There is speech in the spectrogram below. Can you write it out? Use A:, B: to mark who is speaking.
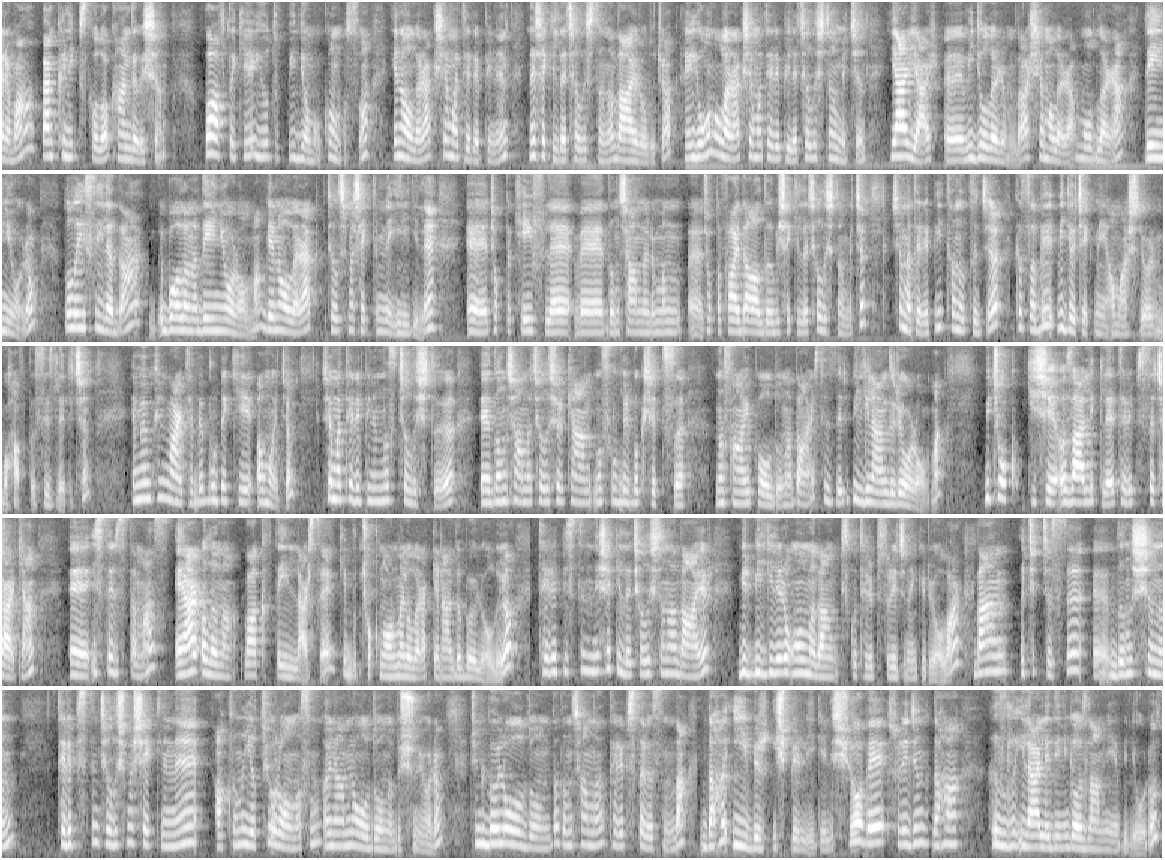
A: merhaba, ben klinik psikolog Hande Işın. Bu haftaki YouTube videomun konusu genel olarak şema terapinin ne şekilde çalıştığına dair olacak. E, yoğun olarak şema terapiyle çalıştığım için yer yer e, videolarımda şemalara, modlara değiniyorum. Dolayısıyla da bu alana değiniyor olmam genel olarak çalışma şeklimle ilgili e, çok da keyifle ve danışanlarımın e, çok da fayda aldığı bir şekilde çalıştığım için şema terapiyi tanıtıcı kısa bir video çekmeyi amaçlıyorum bu hafta sizler için. E, mümkün mertebe buradaki amacım şema terapinin nasıl çalıştığı, e, danışanla çalışırken nasıl bir bakış açısına sahip olduğuna dair sizleri bilgilendiriyor olmak. Birçok kişi özellikle terapist seçerken e, ister istemez eğer alana vakıf değillerse ki bu çok normal olarak genelde böyle oluyor. Terapistin ne şekilde çalıştığına dair bir bilgileri olmadan psikoterapi sürecine giriyorlar. Ben açıkçası e, danışanın terapistin çalışma şekline aklına yatıyor olmasının önemli olduğunu düşünüyorum. Çünkü böyle olduğunda danışanla terapist arasında daha iyi bir işbirliği gelişiyor ve sürecin daha hızlı ilerlediğini gözlemleyebiliyoruz.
